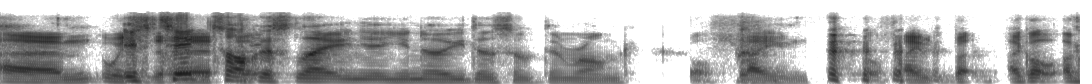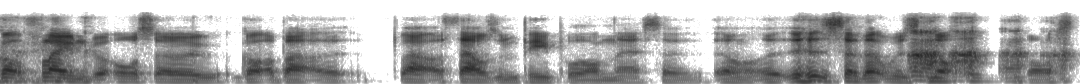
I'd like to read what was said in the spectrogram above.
Um, which If is a- TikTok is slating you, you know you've done something wrong. Got flamed, got flamed. But I got I got flamed, but also got about a, about a thousand people on there. So uh, so that was not lost.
